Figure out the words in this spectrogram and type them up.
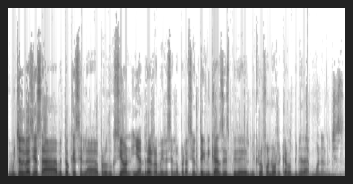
Muchas gracias a Betoques en la producción y a Andrés Ramírez en la operación técnica. Se despide el micrófono Ricardo Pineda. Buenas noches.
